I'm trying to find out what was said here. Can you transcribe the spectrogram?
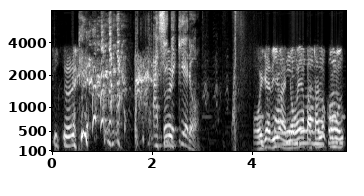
sí. Así te quiero. Oiga, Diva, no vaya a pasarlo como...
